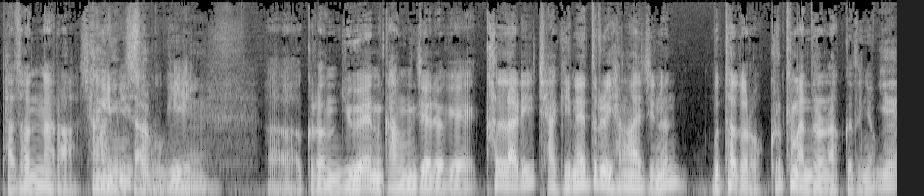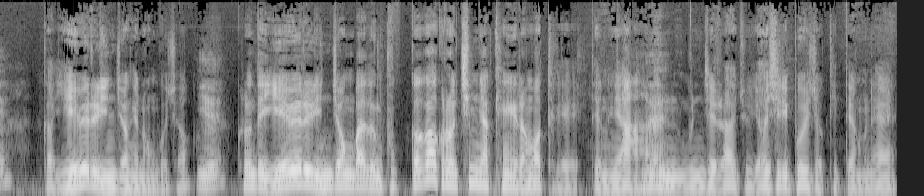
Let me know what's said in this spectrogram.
다섯 나라 상임이사국이 네. 어, 그런 유엔 강제력의 칼날이 자기네들을 향하지는 못하도록 그렇게 만들어 놨거든요. 예. 그러니까 예외를 인정해 놓은 거죠. 예. 그런데 예외를 인정받은 국가가 그런 침략 행위를 하면 어떻게 되느냐 하는 네. 문제를 아주 여실히 보여줬기 때문에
